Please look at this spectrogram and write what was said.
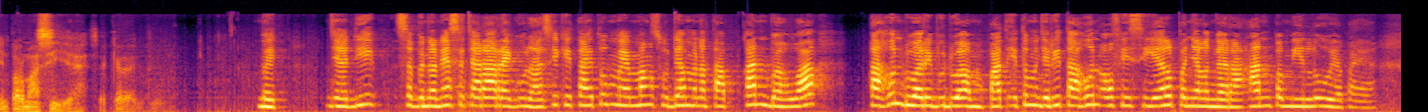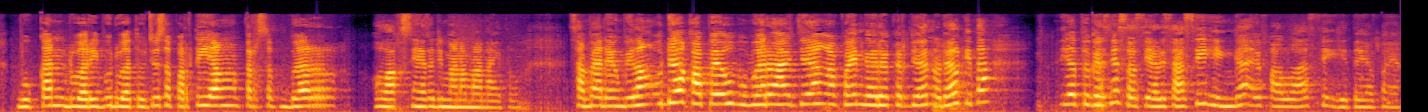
informasi ya, saya kira itu. Baik. Jadi sebenarnya secara regulasi kita itu memang sudah menetapkan bahwa tahun 2024 itu menjadi tahun ofisial penyelenggaraan pemilu ya Pak ya bukan 2027 seperti yang tersebar hoaxnya itu di mana-mana itu. Sampai ada yang bilang udah KPU bubar aja, ngapain gak ada kerjaan. Padahal kita ya tugasnya sosialisasi hingga evaluasi gitu ya Pak ya.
